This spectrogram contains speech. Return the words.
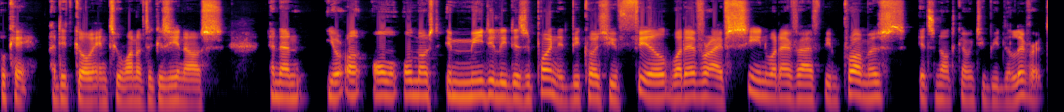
okay i did go into one of the casinos and then you're al- almost immediately disappointed because you feel whatever I've seen, whatever I've been promised, it's not going to be delivered.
